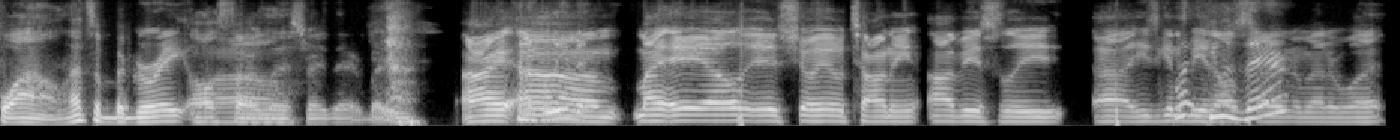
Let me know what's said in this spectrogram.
Wow, that's a great all star Wow. list right there, buddy. All right. Couldn't believe it. Um, my AL is Shohei Ohtani. Obviously, uh, he's going to be an All Star no matter what.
